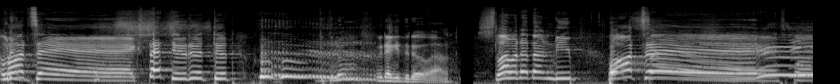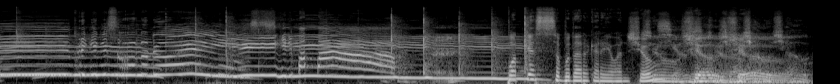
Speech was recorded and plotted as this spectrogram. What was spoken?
Podsek. Tutut tut. Gitu. Udah gitu doang. Selamat datang di Podsek. Pod- Podcast seputar karyawan show. Show, show.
